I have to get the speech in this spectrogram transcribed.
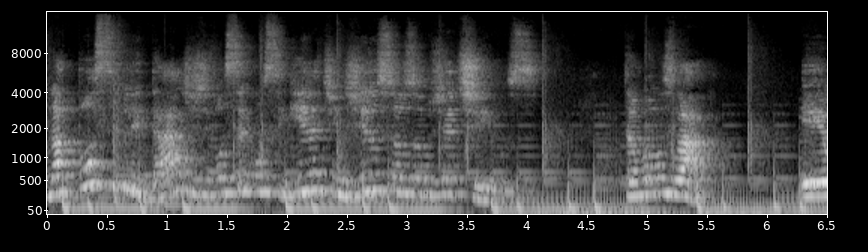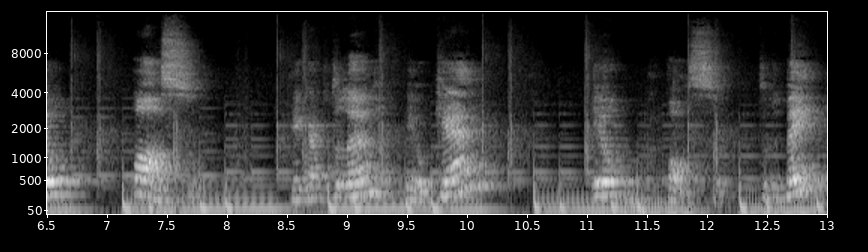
na possibilidade de você conseguir atingir os seus objetivos. Então, vamos lá. Eu posso. Recapitulando, eu quero, eu posso. Tudo bem?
